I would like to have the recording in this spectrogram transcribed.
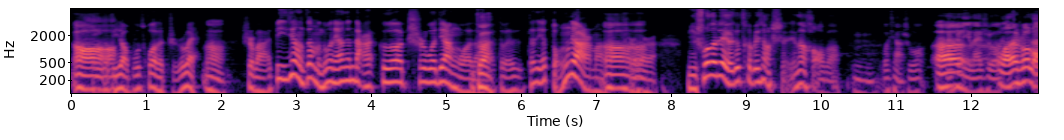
一个啊比较不错的职位，啊是吧？毕竟这么多年跟大哥吃过见过的，对对，他也懂点儿嘛，啊是不是？你说的这个就特别像谁呢？耗子，嗯，我想说，呃还是你来说，我来说老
